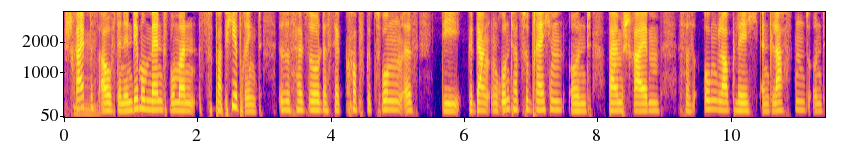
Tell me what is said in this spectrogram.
Schreibt Mhm. es auf, denn in dem Moment, wo man es zu Papier bringt, ist es halt so, dass der Kopf gezwungen ist, die Gedanken runterzubrechen und beim Schreiben ist das unglaublich entlastend und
